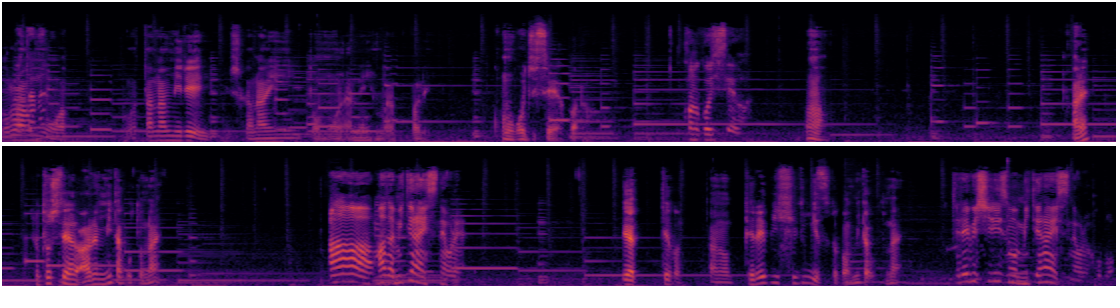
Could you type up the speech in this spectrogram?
それはもう、渡辺レイしかないと思うよね、今やっぱり。このご時世やから。このご時世は。うん。あれ？ひょっとしてあれ見たことない？ああ、まだ見てないですね、俺。いや、ていうか、あの、テレビシリーズとかも見たことない？テレビシリーズも見てないですね、俺、ほぼ。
